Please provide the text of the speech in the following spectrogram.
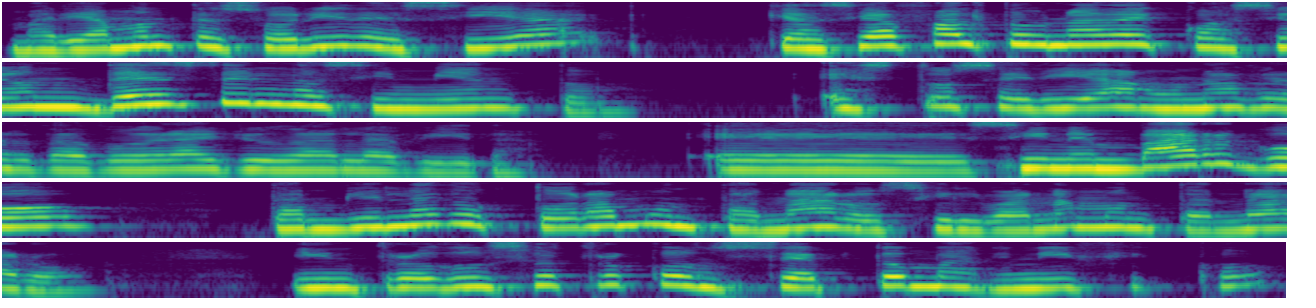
María Montessori decía que hacía falta una adecuación desde el nacimiento. Esto sería una verdadera ayuda a la vida. Eh, sin embargo, también la doctora Montanaro, Silvana Montanaro, introduce otro concepto magnífico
